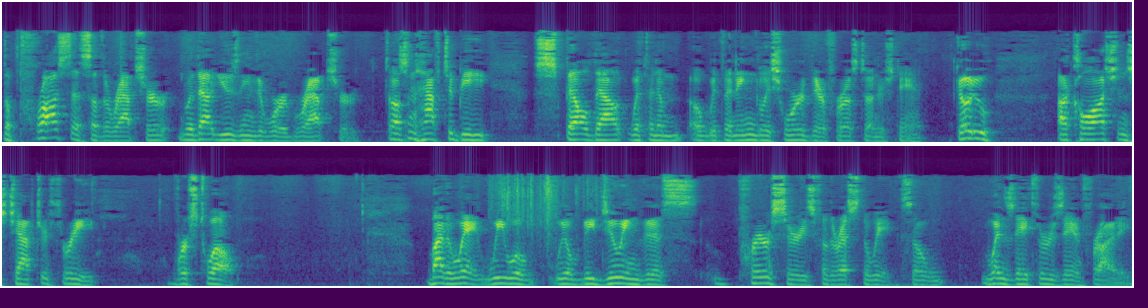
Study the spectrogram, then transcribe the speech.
the process of the rapture without using the word rapture. It doesn't have to be spelled out with an uh, with an English word there for us to understand. Go to uh, Colossians chapter three, verse twelve. By the way, we will we'll be doing this prayer series for the rest of the week. So Wednesday, Thursday, and Friday.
